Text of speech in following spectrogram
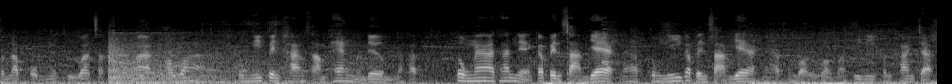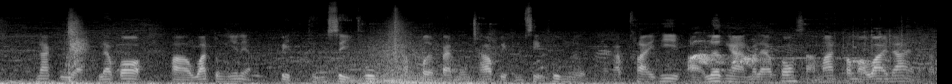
สำหรับผมเนี่ยถือว่าศักดิ์สิทธิ์มาก เพราะว่าตรงนี้เป็นทางสามแพร่งเหมือนเดิมนะครับ ตรงหน้าท่านเนี่ยก็เป็นสามแยกนะครับ ตรงนี้ก็เป็นสามแยกนะครับต้องบอกไว้ก่อนว่าที่นี่ค่อนข้างจะน่ากลัว แล้วก็วัดตรงนี้เนี่ยปิดถึง4ี่ทุ่มนะครับเปิด8ปดโมงเช้าปิดถึง4ี่ทุ่มเลยนะครับ ใครที่เลิกงานมาแล้วก็สามารถเข้ามาไหว้ได้นะครับ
